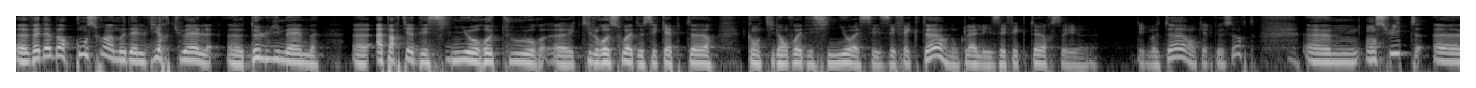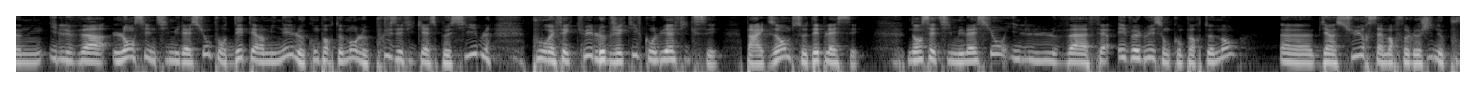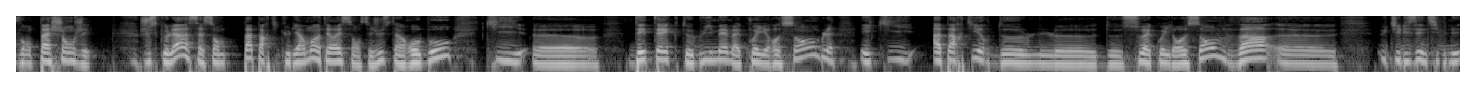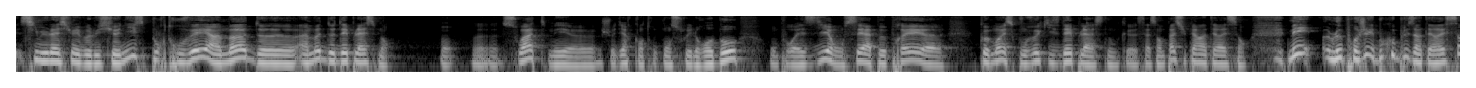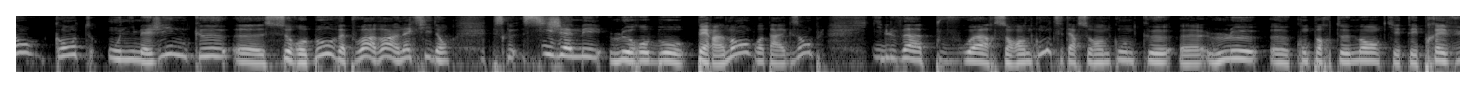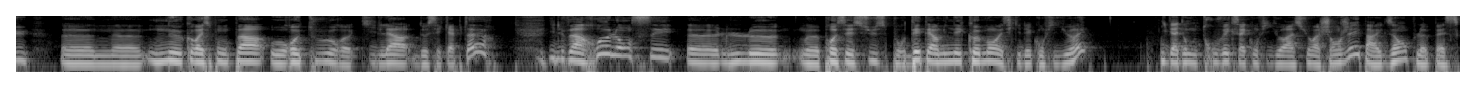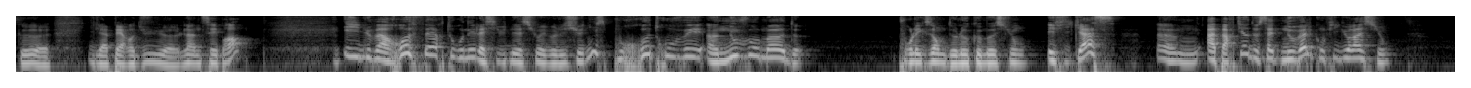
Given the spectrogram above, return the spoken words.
va d'abord construire un modèle virtuel de lui-même à partir des signaux retour qu'il reçoit de ses capteurs quand il envoie des signaux à ses effecteurs. Donc là, les effecteurs, c'est des moteurs en quelque sorte. Euh, ensuite, euh, il va lancer une simulation pour déterminer le comportement le plus efficace possible pour effectuer l'objectif qu'on lui a fixé. Par exemple, se déplacer. Dans cette simulation, il va faire évoluer son comportement, euh, bien sûr, sa morphologie ne pouvant pas changer. Jusque-là, ça semble pas particulièrement intéressant. C'est juste un robot qui détecte lui-même à quoi il ressemble et qui, à partir de, ce à quoi il ressemble, va euh, utiliser une simulation évolutionniste pour trouver un mode, euh, un mode de déplacement. Bon, soit, mais je veux dire, quand on construit le robot, on pourrait se dire, on sait à peu près comment est-ce qu'on veut qu'il se déplace. Donc euh, ça semble pas super intéressant. Mais le projet est beaucoup plus intéressant quand on imagine que euh, ce robot va pouvoir avoir un accident. Parce que si jamais le robot perd un membre, par exemple, il va pouvoir s'en rendre compte, c'est-à-dire se rendre compte que euh, le comportement qui était prévu ne correspond pas au retour qu'il a de ses capteurs. Il va relancer euh, le euh, processus pour déterminer comment est-ce qu'il est configuré. Il va donc trouver que sa configuration a changé, par exemple, parce qu'il euh, a perdu l'un de ses bras. Et il va refaire tourner la civilisation évolutionniste pour retrouver un nouveau mode, pour l'exemple de locomotion efficace, à partir de cette nouvelle configuration.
